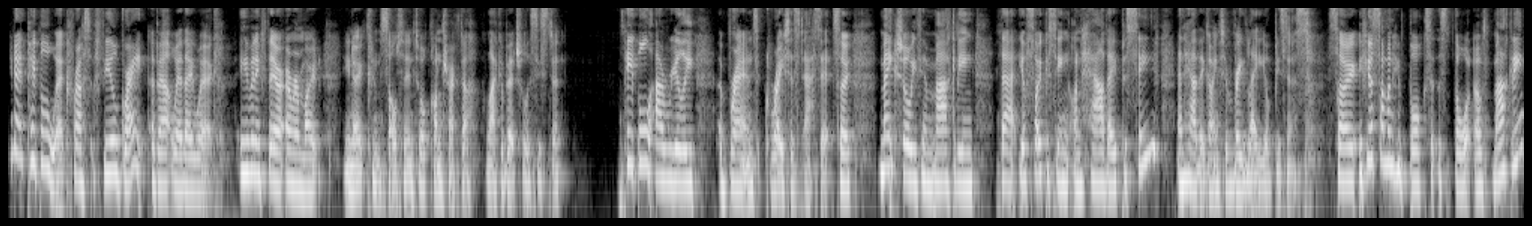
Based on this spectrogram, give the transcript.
you know, people who work for us feel great about where they work, even if they're a remote, you know, consultant or contractor like a virtual assistant. People are really a brand's greatest asset. So make sure with your marketing that you're focusing on how they perceive and how they're going to relay your business. So if you're someone who balks at the thought of marketing,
